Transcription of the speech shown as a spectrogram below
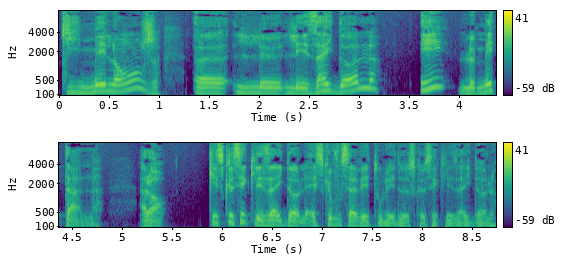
qui mélange euh, le- les idoles et le métal. Alors, qu'est-ce que c'est que les idoles? Est-ce que vous savez tous les deux ce que c'est que les idoles?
